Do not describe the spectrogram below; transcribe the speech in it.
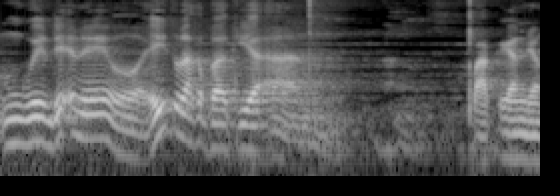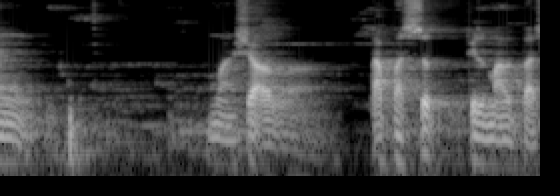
mungkin ini, oh, itulah kebahagiaan. Pakaian yang Masya Allah. Tabasud fil malbas.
